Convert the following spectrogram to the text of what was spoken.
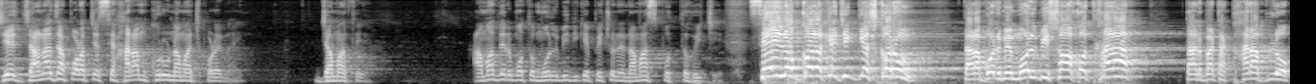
যে জানাজা পড়াচ্ছে, সে হারাম খরু নামাজ পড়ে নাই। জামাতে। আমাদের মতো মৌলবিদিকে পেছনে নামাজ পড়তে হয়েছে। সেই লোকগুলোকে জিজ্ঞেস করুন, তারা বলবে, মৌলবি শকত খারাপ, তার বেটা খারাপ লোক।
